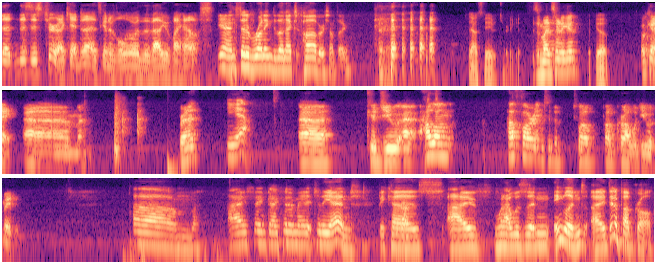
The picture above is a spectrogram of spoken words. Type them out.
that this is true. I can't deny it. it's going to lower the value of my house. Yeah, instead of running to the next pub or something. now it's David's turn again. Is it my turn again? Yep. Okay. Um, Brennan, Yeah. uh, could you? Uh, how long? How far into the twelve pub crawl would you have made it? Um, I think I could have made it to the end because I've when I was in England, I did a pub crawl,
